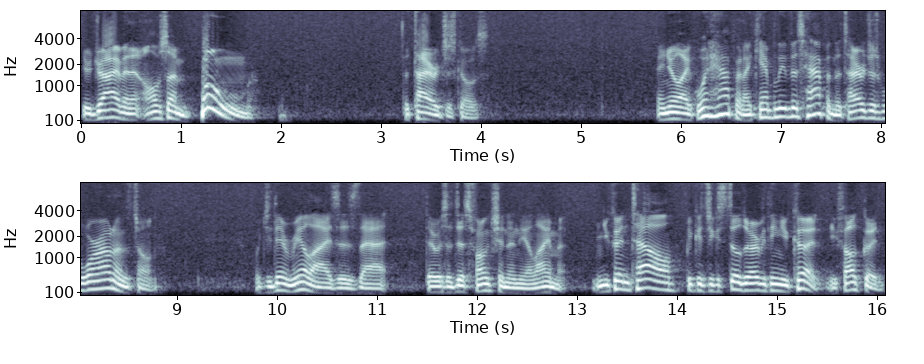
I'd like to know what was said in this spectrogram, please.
you're driving, and all of a sudden, boom, the tire just goes. And you're like, what happened? I can't believe this happened. The tire just wore out on its own. What you didn't realize is that there was a dysfunction in the alignment. And you couldn't tell because you could still do everything you could. You felt good.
